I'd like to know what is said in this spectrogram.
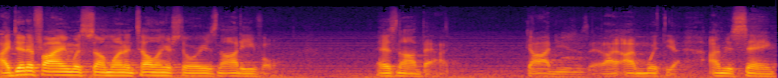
Identifying with someone and telling your story is not evil, it is not bad. God uses it. I, I'm with you. I'm just saying,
